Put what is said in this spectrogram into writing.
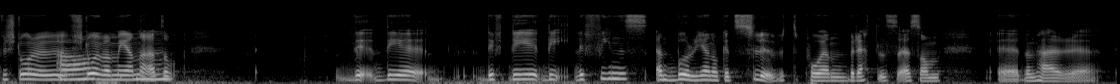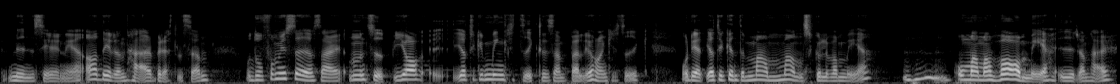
förstår du, Ja. förstår du vad jag menar? Mm. Att de, det, det, det, det, det, finns en början och ett slut på en berättelse som eh, den här eh, miniserien är. Ja, det är den här berättelsen. Och då får man ju säga så här, men typ, jag, jag tycker min kritik till exempel, jag har en kritik, och det är att jag tycker inte mamman skulle vara med. Mhm. Och mamman var med i den här.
